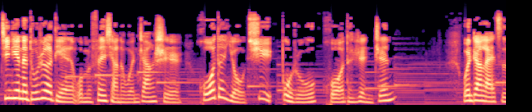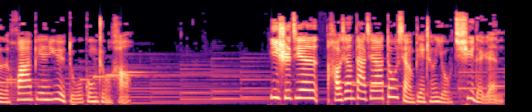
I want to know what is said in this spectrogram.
今天的读热点，我们分享的文章是“活得有趣不如活得认真”。文章来自花边阅读公众号。一时间，好像大家都想变成有趣的人。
